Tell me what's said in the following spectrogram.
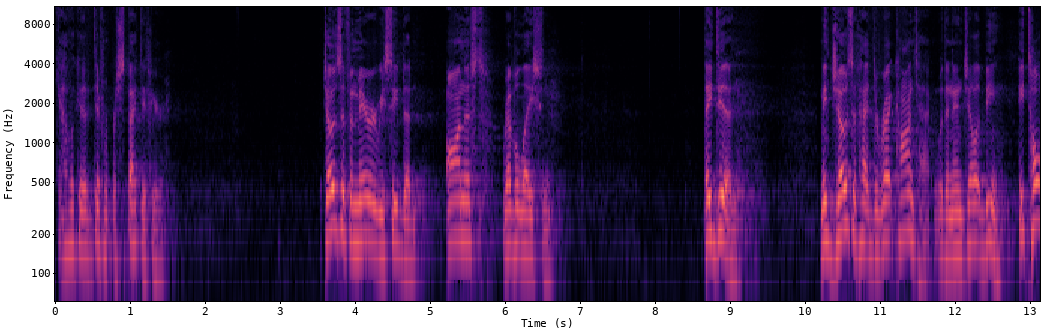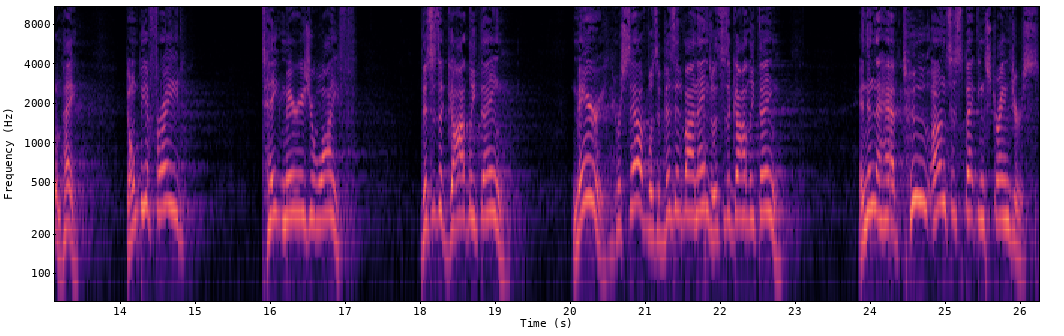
You gotta look at a different perspective here. Joseph and Mary received an honest revelation. They did. I mean, Joseph had direct contact with an angelic being. He told him, hey, don't be afraid. Take Mary as your wife. This is a godly thing. Mary herself was visited by an angel. This is a godly thing. And then to have two unsuspecting strangers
